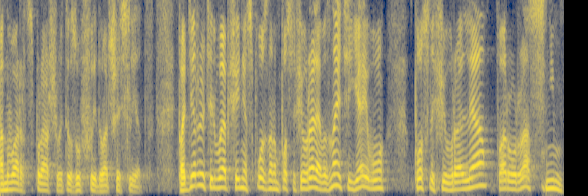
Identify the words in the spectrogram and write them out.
Анвар спрашивает из Уфы, 26 лет. Поддерживаете ли вы общение с Познером после февраля? Вы знаете, я его после февраля пару раз с ним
